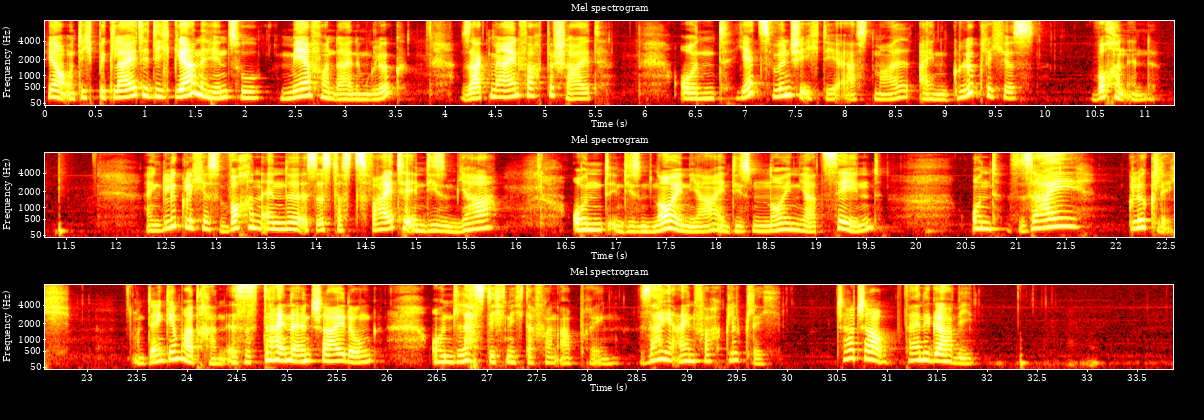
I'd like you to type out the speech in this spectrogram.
Ja, und ich begleite dich gerne hin zu mehr von deinem Glück. Sag mir einfach Bescheid. Und jetzt wünsche ich dir erstmal ein glückliches Wochenende. Ein glückliches Wochenende. Es ist das zweite in diesem Jahr und in diesem neuen Jahr, in diesem neuen Jahrzehnt. Und sei glücklich. Und denk immer dran, es ist deine Entscheidung und lass dich nicht davon abbringen. Sei einfach glücklich. Ciao, ciao, deine Gabi.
